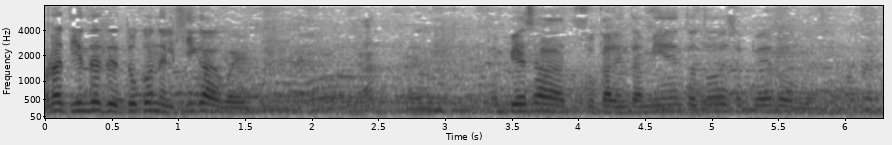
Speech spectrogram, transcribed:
Ahora atiéndete tú con el giga, güey. Empieza su calentamiento, todo ese pedo, güey.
